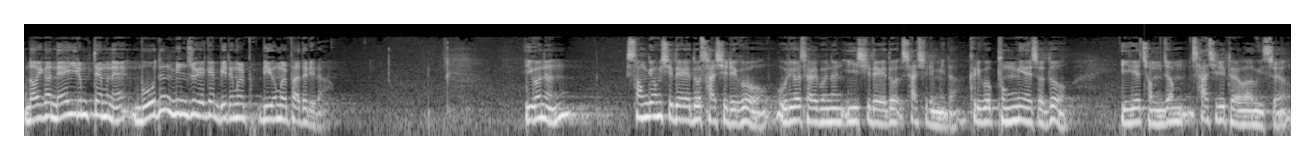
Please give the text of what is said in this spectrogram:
너희가 내 이름 때문에 모든 민족에게 믿음을 미움을 받으리라. 이거는 성경 시대에도 사실이고 우리가 살고 있는 이 시대에도 사실입니다. 그리고 북미에서도 이게 점점 사실이 되어가고 있어요.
